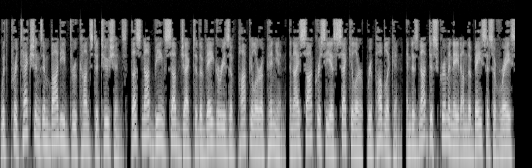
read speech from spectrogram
With protections embodied through constitutions, thus not being subject to the vagaries of popular opinion, an isocracy is secular, republican, and does not discriminate on the basis of race,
